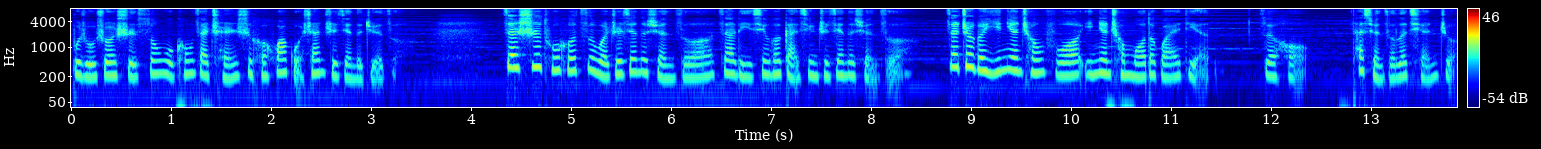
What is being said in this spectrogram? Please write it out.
不如说是孙悟空在尘世和花果山之间的抉择，在师徒和自我之间的选择，在理性和感性之间的选择，在这个一念成佛、一念成魔的拐点，最后他选择了前者。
